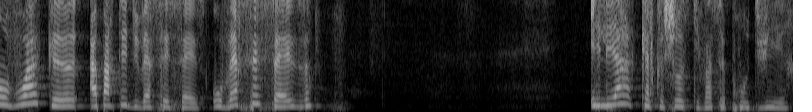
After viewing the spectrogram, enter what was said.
On voit que à partir du verset 16, au verset 16, il y a quelque chose qui va se produire.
